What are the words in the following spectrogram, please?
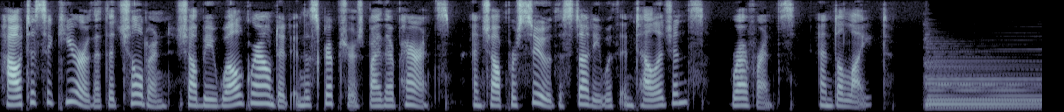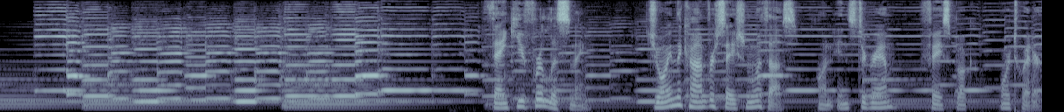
How to secure that the children shall be well grounded in the Scriptures by their parents, and shall pursue the study with intelligence, reverence, and delight. Thank you for listening. Join the conversation with us on Instagram, Facebook, or Twitter.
